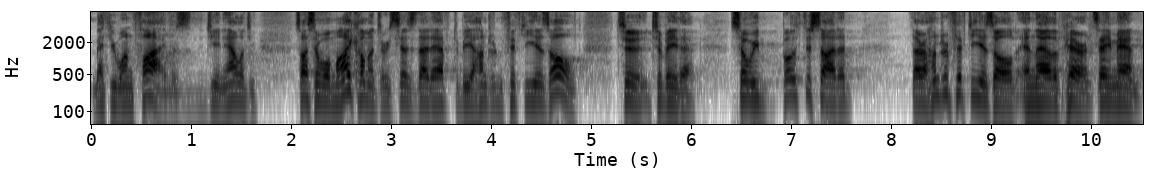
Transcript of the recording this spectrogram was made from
Matthew 1 5 is the genealogy. So I said, Well, my commentary says they'd have to be 150 years old to, to be that. So we both decided they're 150 years old and they're the parents. Amen.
